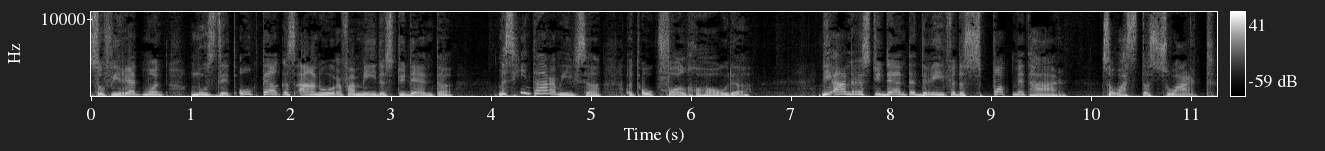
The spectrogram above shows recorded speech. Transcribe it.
Sophie Redmond moest dit ook telkens aanhoren van medestudenten. Misschien daarom heeft ze het ook volgehouden. Die andere studenten dreven de spot met haar. Ze was te zwart,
